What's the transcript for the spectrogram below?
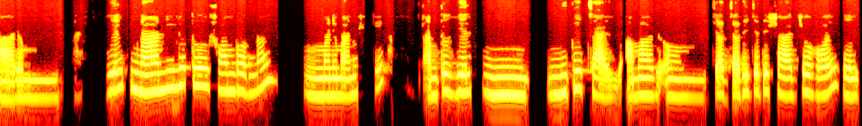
আর হেল্প না নিলে তো সম্ভব নয়। মানে মানুষকে। আমি তো হেল্প নিতে চাই। আমার যাদের যাদের সাহায্য হয় হেল্প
